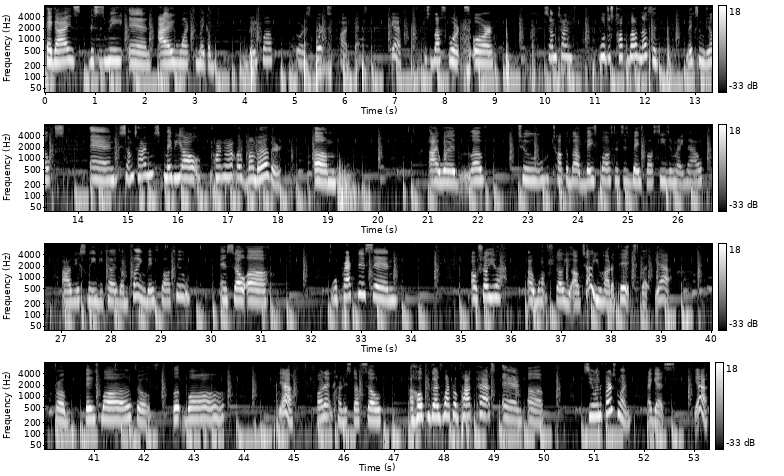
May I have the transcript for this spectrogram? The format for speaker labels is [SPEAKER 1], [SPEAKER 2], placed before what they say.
[SPEAKER 1] Hey guys, this is me, and I want to make a baseball or sports podcast. Yeah, just about sports, or sometimes we'll just talk about nothing, make some jokes, and sometimes maybe I'll partner up with my brother. Um, I would love to talk about baseball since it's baseball season right now, obviously, because I'm playing baseball too. And so, uh, we'll practice and I'll show you. I won't show you, I'll tell you how to pitch, but yeah. Throw baseball, throw football. Yeah, all that kind of stuff. So, I hope you guys watch my podcast and, uh, see you in the first one, I guess. Yeah.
